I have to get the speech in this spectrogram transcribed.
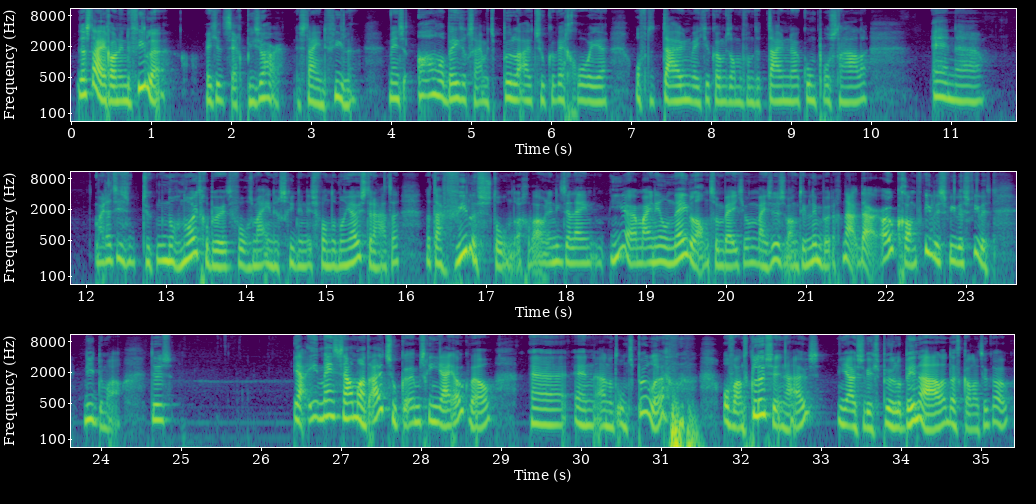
dan sta je gewoon in de file. Weet je, het is echt bizar. Dan sta je in de file. Mensen allemaal bezig zijn met spullen uitzoeken, weggooien. Of de tuin, weet je, komen ze allemaal van de tuin uh, compost halen. En maar dat is natuurlijk nog nooit gebeurd, volgens mij, in de geschiedenis van de Milieustraten. Dat daar files stonden gewoon. En niet alleen hier, maar in heel Nederland zo'n beetje. Want mijn zus woont in Limburg. Nou, daar ook gewoon files, files, files. Niet normaal. Dus ja, mensen zijn allemaal aan het uitzoeken. Misschien jij ook wel. Uh, en aan het ontspullen. of aan het klussen in huis. juist weer spullen binnenhalen. Dat kan natuurlijk ook.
